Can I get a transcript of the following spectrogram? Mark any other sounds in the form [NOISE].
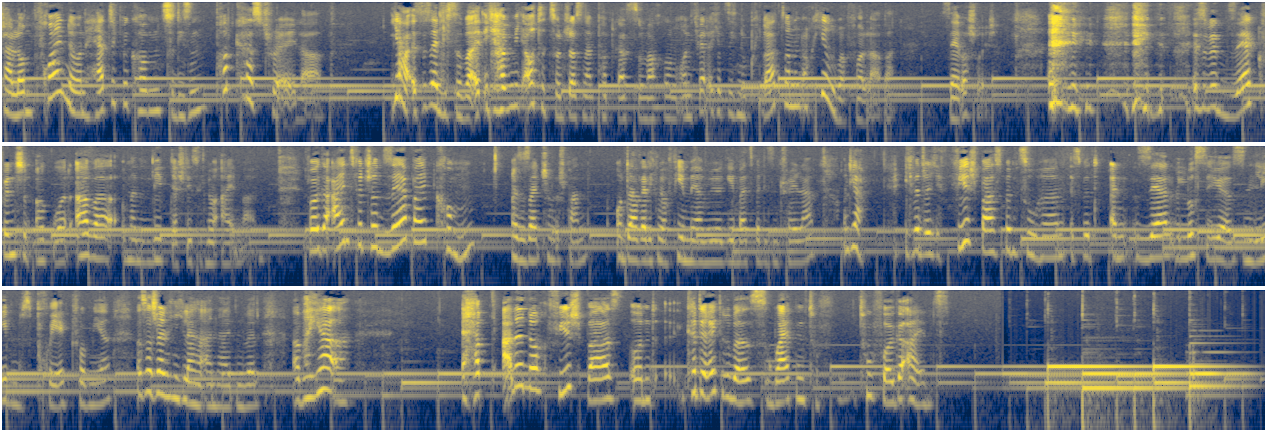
Shalom Freunde und herzlich willkommen zu diesem Podcast-Trailer. Ja, es ist endlich soweit. Ich habe mich auch dazu entschlossen, einen Podcast zu machen. Und ich werde euch jetzt nicht nur privat, sondern auch hierüber volllabern. Selber schuld. [LAUGHS] es wird sehr cringe und awkward, aber man lebt ja schließlich nur einmal. Folge 1 wird schon sehr bald kommen, also seid schon gespannt. Und da werde ich mir auch viel mehr Mühe geben als bei diesem Trailer. Und ja, ich wünsche euch viel Spaß beim Zuhören. Es wird ein sehr lustiges Lebensprojekt von mir, was wahrscheinlich nicht lange anhalten wird. Aber ja, habt alle noch viel Spaß und könnt direkt rüber swipen to, to Folge 1.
